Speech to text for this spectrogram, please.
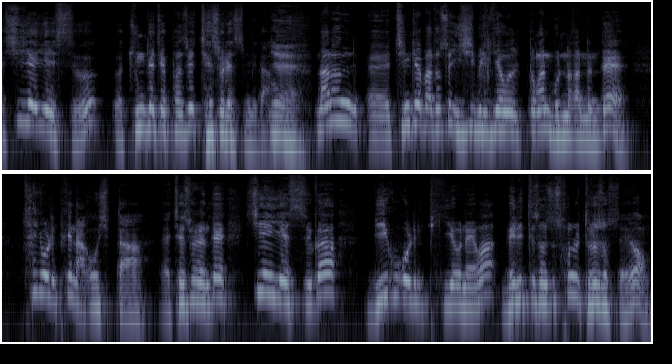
CJS 중대재판소에 제소를 했습니다. 예. 나는 에, 징계받아서 21개월 동안 못 나갔는데 차기 올림픽에 나가고 싶다. 에, 제소를 했는데 CAS가 미국 올림픽위원회와 메리트 선수 손을 들어줬어요.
